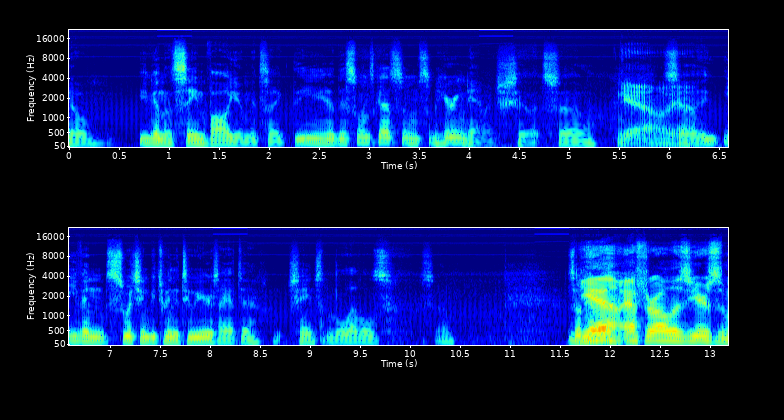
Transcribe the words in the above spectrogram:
know, even the same volume, it's like the this one's got some some hearing damage to it. So yeah, oh, so yeah. even switching between the two ears, I have to change some of the levels. So. So yeah, kinda- after all those years of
